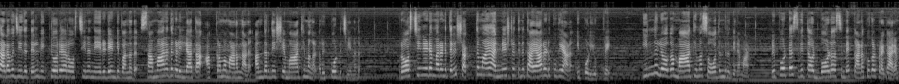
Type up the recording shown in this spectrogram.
തടവ് ജീവിതത്തിൽ വിക്ടോറിയ റോസ്ചീന നേരിടേണ്ടി വന്നത് സമാനതകളില്ലാത്ത അക്രമമാണെന്നാണ് അന്തർദേശീയ മാധ്യമങ്ങൾ റിപ്പോർട്ട് ചെയ്യുന്നത്. റോസ്ചീനയുടെ മരണത്തിൽ ശക്തമായ അന്വേഷണത്തിന് തയ്യാറെടുക്കുകയാണ് ഇപ്പോൾ യുക്രൈൻ. ഇന്ന് ലോക മാധ്യമ സ്വാതന്ത്ര്യ ദിനമാണ്. റിപ്പോർട്ടേഴ്സ് വിത്തൌട്ട് ബോർഡേഴ്സിന്റെ കണക്കുകൾ പ്രകാരം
